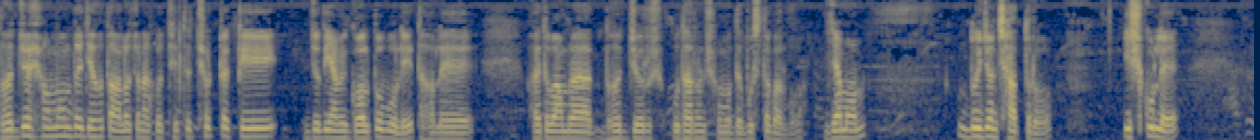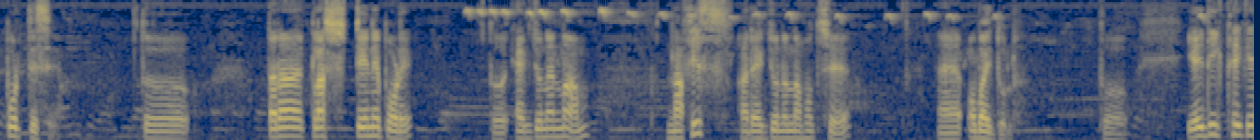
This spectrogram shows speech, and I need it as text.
ধৈর্য সম্বন্ধে যেহেতু আলোচনা করছি, তো ছোট্ট একটি যদি আমি গল্প বলি, তাহলে হয়তো আমরা ধৈর্যর উদাহরণ সম্বন্ধে বুঝতে পারব। যেমন, দুইজন ছাত্র স্কুলে পড়তেছে। তো তারা ক্লাস টেনে পড়ে। তো একজনের নাম নাফিস আর একজনের নাম হচ্ছে ওবায়দুল। তো এই দিক থেকে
